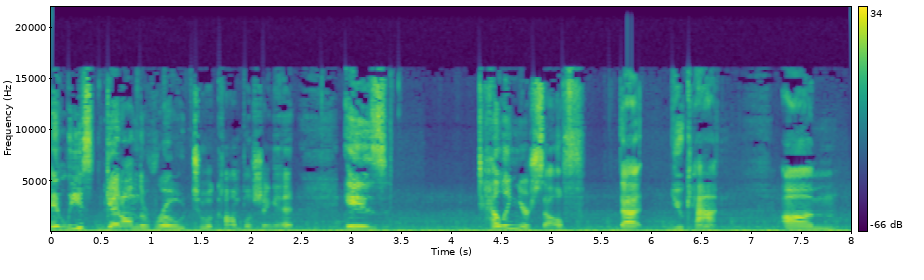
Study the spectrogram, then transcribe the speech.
at least get on the road to accomplishing it, is telling yourself that you can. Um,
